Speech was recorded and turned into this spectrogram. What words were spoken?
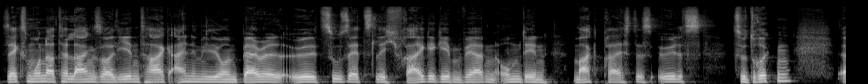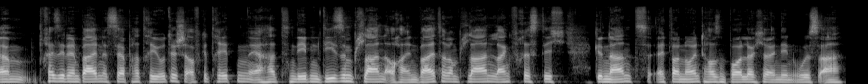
Sechs Monate lang soll jeden Tag eine Million Barrel Öl zusätzlich freigegeben werden, um den Marktpreis des Öls zu drücken. Ähm, Präsident Biden ist sehr patriotisch aufgetreten. Er hat neben diesem Plan auch einen weiteren Plan langfristig genannt, etwa 9000 Bohrlöcher in den USA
